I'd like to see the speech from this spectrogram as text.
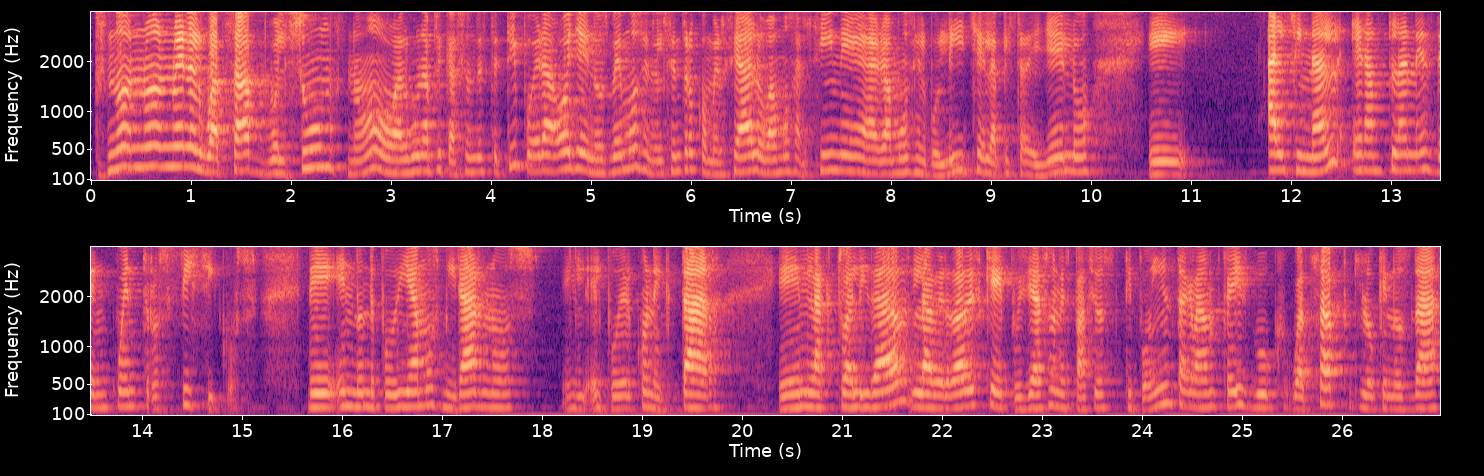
pues no, no, no era el WhatsApp o el Zoom, ¿no? O alguna aplicación de este tipo. Era, oye, nos vemos en el centro comercial o vamos al cine, hagamos el boliche, la pista de hielo. Eh, al final eran planes de encuentros físicos, de, en donde podíamos mirarnos, el, poder conectar. En la actualidad, la verdad es que pues ya son espacios tipo Instagram, Facebook, WhatsApp, lo que nos da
